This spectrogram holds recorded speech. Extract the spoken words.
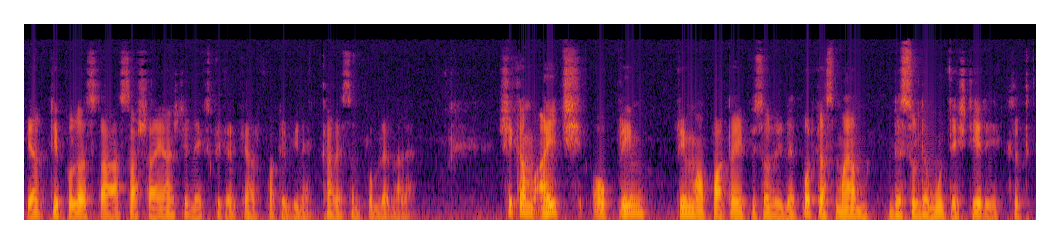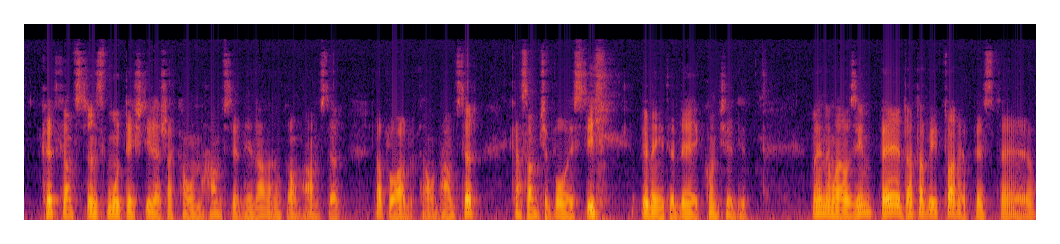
iar tipul ăsta, Sasha Ianști, ne explică chiar foarte bine care sunt problemele. Și cam aici oprim prima parte a episodului de podcast. Mai am destul de multe știri. Cred, cred că am strâns multe știri așa ca un hamster din ala, nu ca un hamster, dar probabil ca un hamster, ca să am ce povesti înainte de concediu. Noi ne mai auzim pe data viitoare, peste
